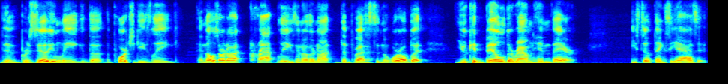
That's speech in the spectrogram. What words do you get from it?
the Brazilian league, the the Portuguese league, and those are not crap leagues. I know they're not the best in the world, but you could build around him there. He still thinks he has it,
